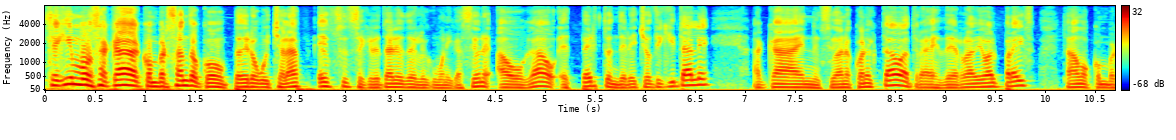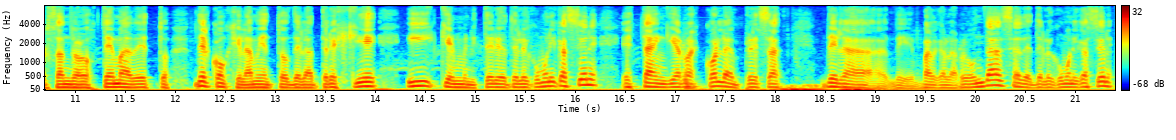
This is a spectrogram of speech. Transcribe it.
Seguimos acá conversando con Pedro Huichalaf, ex secretario de Telecomunicaciones, abogado, experto en derechos digitales, acá en Ciudadanos Conectados a través de Radio Valparaíso. Estábamos conversando los temas de esto, del congelamiento de la 3G y que el Ministerio de Telecomunicaciones está en guerras con las empresas de la, de, valga la redundancia, de telecomunicaciones,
